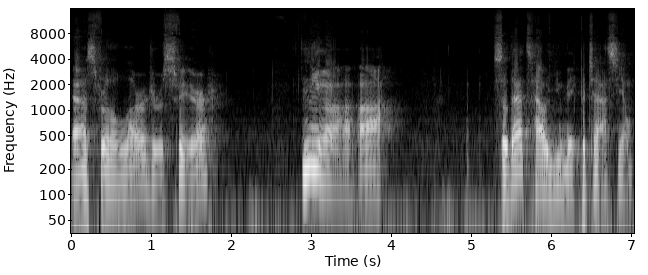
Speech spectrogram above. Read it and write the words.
As for the larger sphere... so that's how you make potassium.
